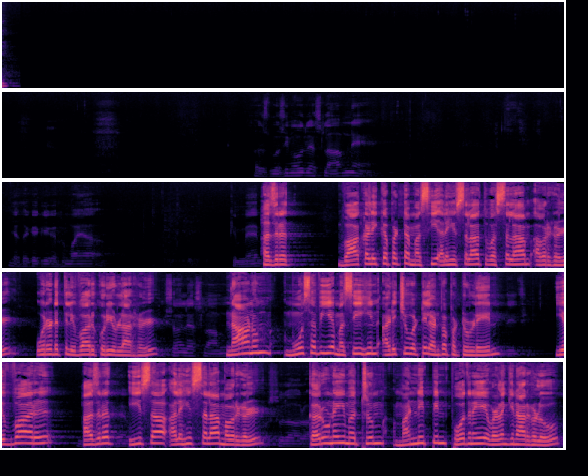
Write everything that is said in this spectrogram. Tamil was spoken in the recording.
ஹசரத் ஹஸ்ரத் வாக்களிக்கப்பட்ட மசி அலைஹிஸ்ஸலாத்து வஸ்ஸலாம் அவர்கள் ஓரிடத்தில் இவ்வாறு கூறியுள்ளார்கள் நானும் மூசவிய மசீஹின் அடிச்சுவட்டில் அனுப்பப்பட்டுள்ளேன். எவ்வாறு ஹஸ்ரத் ஈசா அலைஹிஸ்ஸலாம் அவர்கள் கருணை மற்றும் மன்னிப்பின் போதனையை வழங்கினார்களோ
